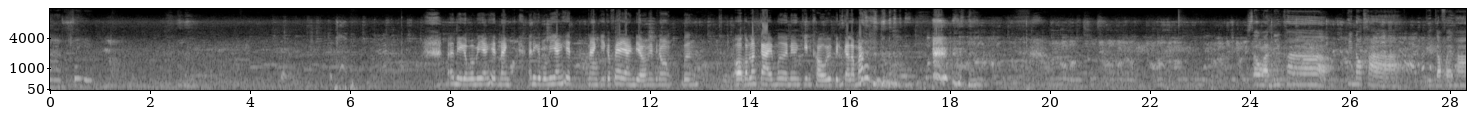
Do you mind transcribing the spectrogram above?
อันนี้ก็บ่มียังเฮ็ดนั่งอันนี้ก็บ่มียังเฮ็ดนั่งกินกาแฟอย่างเดียวแม่พี่น้องเบิ่งออกกำลังกายมือหนึงกินเขาเป็นกะละมังสวัสดีค่ะ พี่น้องค่ะกินกาแฟค่ะ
